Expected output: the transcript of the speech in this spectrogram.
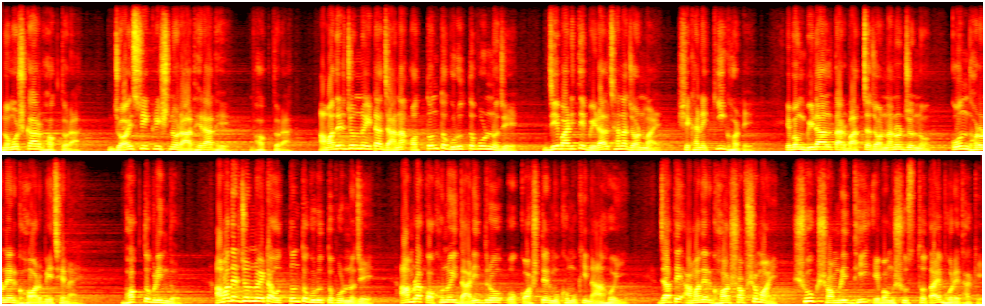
নমস্কার ভক্তরা। জয় শ্রীকৃষ্ণ রাধে রাধে ভক্তরা। আমাদের জন্য এটা জানা অত্যন্ত গুরুত্বপূর্ণ যে যে বাড়িতে বিড়াল ছানা জন্মায়, সেখানে কি ঘটে এবং বিড়াল তার বাচ্চা জন্মানোর জন্য কোন ধরনের ঘর বেছে নেয়। ভক্তবৃন্দ, আমাদের জন্য এটা অত্যন্ত গুরুত্বপূর্ণ যে, আমরা কখনোই দারিদ্র ও কষ্টের মুখোমুখি না হই, যাতে আমাদের ঘর সবসময় সুখ সমৃদ্ধি এবং সুস্থতায় ভরে থাকে।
